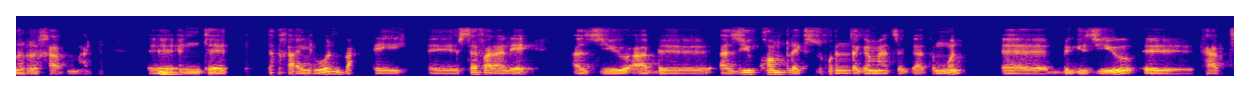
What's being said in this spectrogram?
ምርኻብ ማለት እንተ ተኻኢሉ እውን ባዕለይ ዝተፈላለየ ኣዝዩ ኣብ ኣዝዩ ኮምፕሌክስ ዝኾነ ፀገማት ዘጋጥም እውን ብግዚኡ ካብቲ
